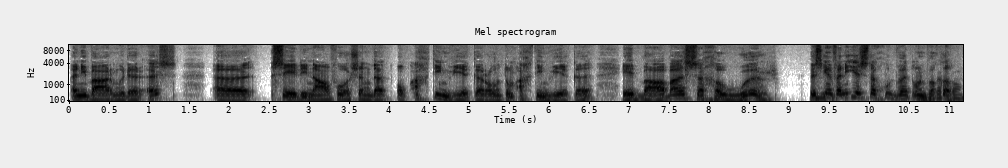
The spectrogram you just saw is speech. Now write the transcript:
in die baarmoeder is, uh sê die navorsing dat op 18 weke rondom 18 weke het baba se gehoor dis een van die eerste goed wat ontwikkel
